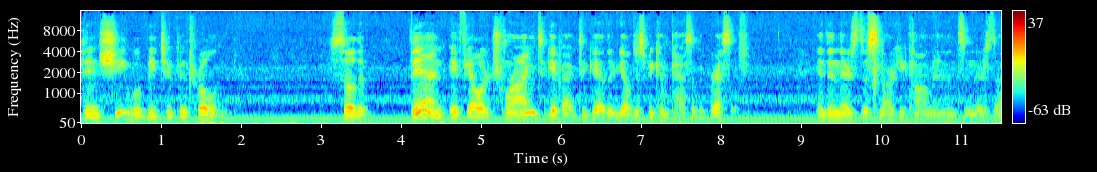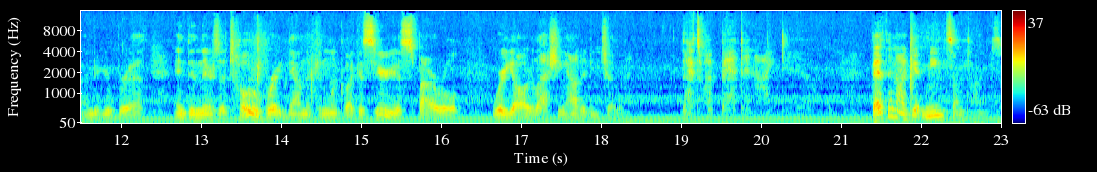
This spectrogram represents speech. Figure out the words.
then she will be too controlling. So the then if y'all are trying to get back together, y'all just become passive aggressive. And then there's the snarky comments and there's the under your breath and then there's a total breakdown that can look like a serious spiral where y'all are lashing out at each other. That's what Beth and I do. Beth and I get mean sometimes,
